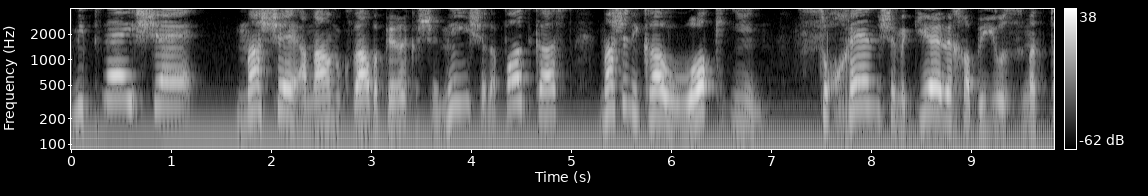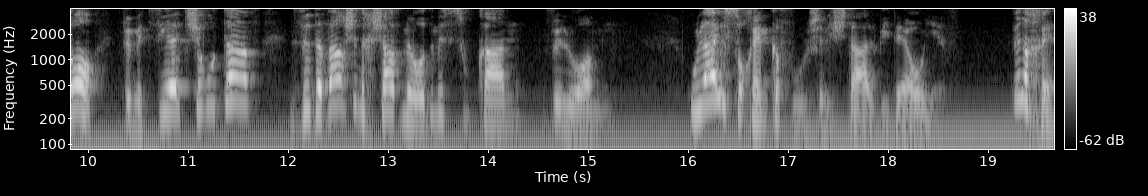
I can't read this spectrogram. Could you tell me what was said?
מפני שמה שאמרנו כבר בפרק השני של הפודקאסט, מה שנקרא walk in, סוכן שמגיע אליך ביוזמתו ומציע את שירותיו, זה דבר שנחשב מאוד מסוכן ולא אמין. אולי הוא סוכן כפול שנשתל בידי האויב. ולכן,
